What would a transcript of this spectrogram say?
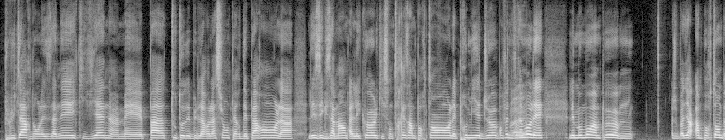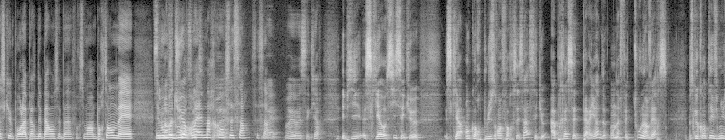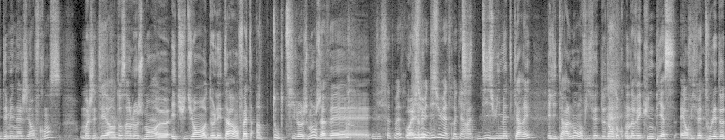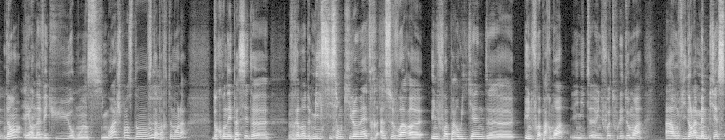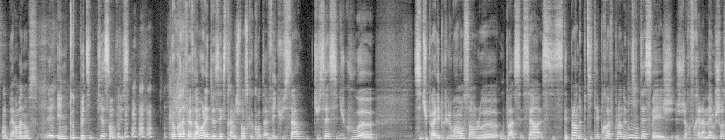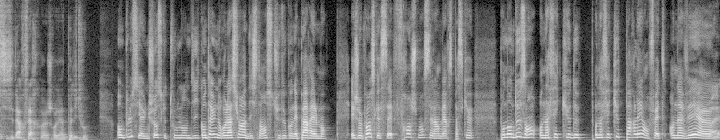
plus tard dans les années qui viennent, mais pas tout au début de la relation. Perdre des parents, la, les examens à l'école qui sont très importants, les premiers jobs. En fait, vraiment les, les moments un peu. Je vais pas dire importants parce que pour la perte des parents, c'est pas forcément important, mais les moments durs, ouais, marquants, c'est ça, c'est ça. Ouais, ouais, c'est clair. Et puis, ce qu'il y a aussi, c'est que ce qui a encore plus renforcé ça, c'est que après cette période, on a fait tout l'inverse parce que quand tu es venu déménager en France, moi j'étais euh, dans un logement euh, étudiant de l'État, en fait, un tout petit logement, j'avais... 17 mètres 18, mètres carrés. 18 mètres carrés. Et littéralement, on vivait dedans. Donc, on n'avait qu'une pièce. Et on vivait tous les deux dedans. Et on a vécu au moins 6 mois, je pense, dans cet mmh. appartement-là. Donc, on est passé de vraiment de 1600 km à se voir euh, une fois par week-end, une fois par mois, limite une fois tous les deux mois, ah, on vit dans la même pièce en permanence. Et, une toute petite pièce en plus. Donc on a fait vraiment les deux extrêmes. Je pense que quand tu as vécu ça, tu sais si du coup, euh, si tu peux aller plus loin ensemble euh, ou pas. C'était plein de petites épreuves, plein de petits mm. tests, mais je, referais la même chose si c'était à refaire. Quoi. Je regrette pas du tout. En plus, il y a une chose que tout le monde dit. Quand tu as une relation à distance, tu te connais pas réellement. Et je pense que c'est franchement c'est l'inverse parce que pendant deux ans, on a fait que de on a fait que de parler en fait. On avait, euh,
